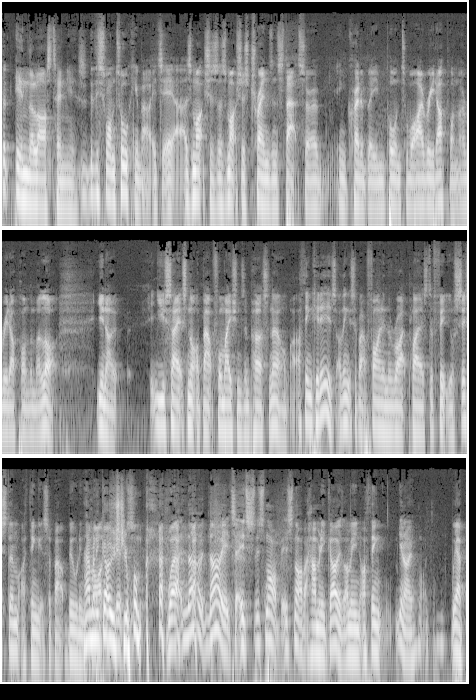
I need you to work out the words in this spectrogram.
But- in the last ten years. But this is what I'm talking about. It's it, as much as as much as trends and stats are incredibly important to what I read up on. I read up on them a lot. You know, you say it's not about formations and personnel. I think it is. I think it's about finding the right players to fit your system. I think it's about building. How many goals do you want? well, no, no, it's it's it's not it's not about how many goals. I mean, I think you know we have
